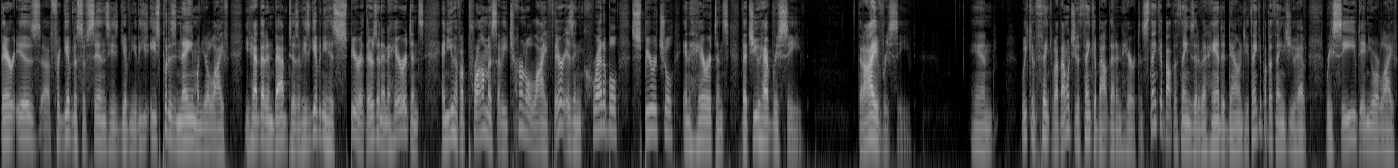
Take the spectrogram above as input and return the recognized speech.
there is uh, forgiveness of sins He's given you. He, he's put His name on your life. You had that in baptism. He's given you His Spirit. There's an inheritance, and you have a promise of eternal life. There is incredible spiritual inheritance that you have received, that I've received. And we can think about that. I want you to think about that inheritance. Think about the things that have been handed down to you. Think about the things you have received in your life.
